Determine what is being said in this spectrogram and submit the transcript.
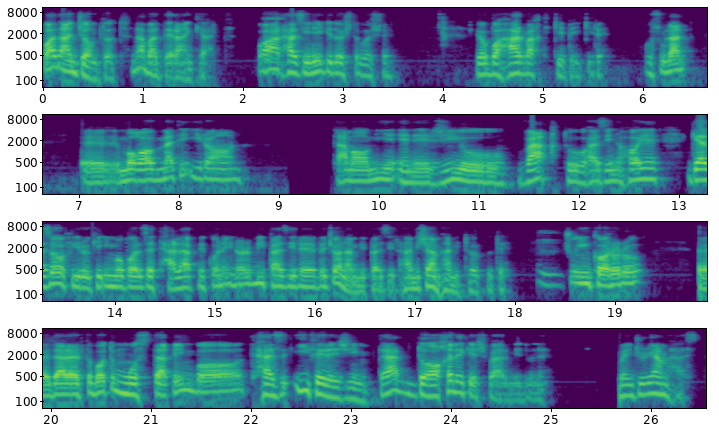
باید انجام داد. نباید درنگ کرد. با هر هزینه‌ای که داشته باشه. یا با هر وقتی که بگیره. اصولا مقاومت ایران تمامی انرژی و وقت و هزینه های گذافی رو که این مبارزه طلب می‌کنه اینا رو میپذیره. به جانم میپذیره. همیشه هم همینطور بوده. چون این کارا رو در ارتباط مستقیم با تضعیف رژیم در داخل کشور می‌دونه. و اینجوری هم هست.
